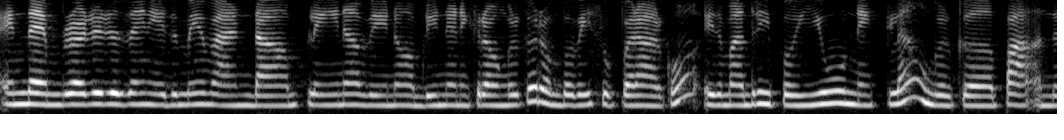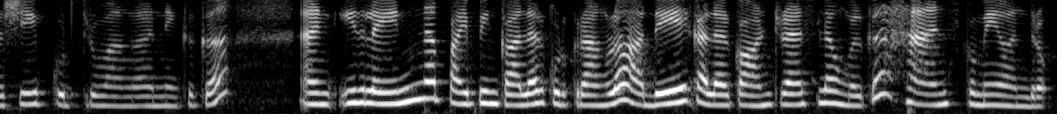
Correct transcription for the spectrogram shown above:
எந்த எம்ப்ராய்டரி டிசைன் எதுவுமே வேண்டாம் பிளெயினாக வேணும் அப்படின்னு நினைக்கிறவங்களுக்கு ரொம்பவே சூப்பராக இருக்கும். இது மாதிரி இப்போ யூ நெக்கில் உங்களுக்கு பா அந்த ஷேப் கொடுத்துருவாங்க நெக்குக்கு அண்ட் இதில் என்ன பைப்பிங் கலர் கொடுக்குறாங்களோ அதே கலர் கான்ட்ராஸ்டில் உங்களுக்கு ஹேண்ட்ஸ்க்குமே வந்துடும்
